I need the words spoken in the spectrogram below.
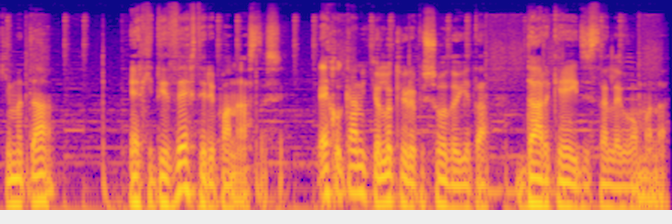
Και μετά έρχεται η δεύτερη επανάσταση. Έχω κάνει και ολόκληρο επεισόδιο για τα Dark Ages τα λεγόμενα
